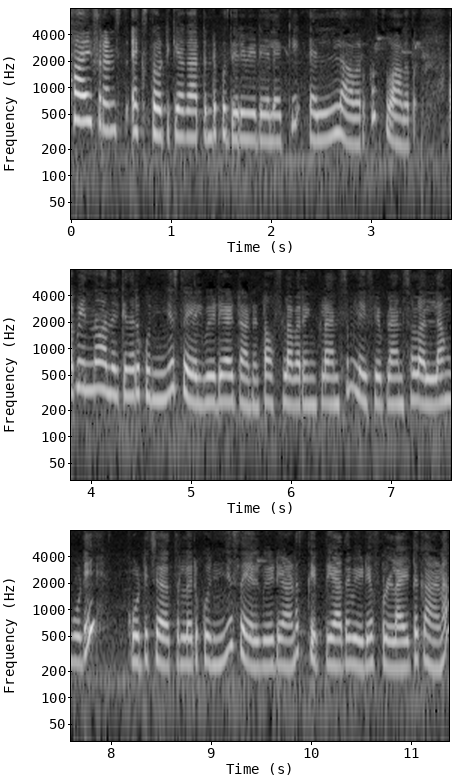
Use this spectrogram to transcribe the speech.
ഹായ് ഫ്രണ്ട്സ് എക്സോട്ടിക്ക ഗാർഡന്റെ പുതിയൊരു വീഡിയോയിലേക്ക് എല്ലാവർക്കും സ്വാഗതം. അപ്പോൾ ഇന്ന് വന്നിരിക്കുന്ന ഒരു കുഞ്ഞ് സെയിൽ വീഡിയോ ആയിട്ടാണ് കേട്ടോ ഫ്ലവറിങ് പ്ലാന്റ്സും ലീഫി പ്ലാന്റ്സും എല്ലാം കൂടി കൂട്ടിച്ചേർത്തുള്ള ഒരു കുഞ്ഞ് സെയിൽ വീഡിയോ ആണ്. സ്കിപ്പ് ചെയ്യാതെ വീഡിയോ ഫുള്ളായിട്ട് കാണാം.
